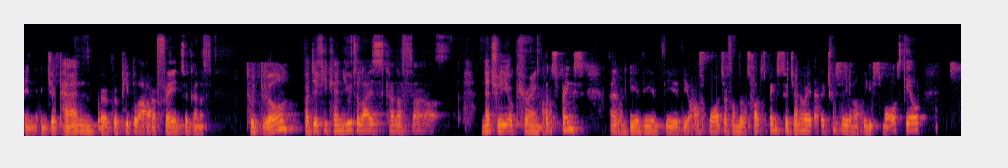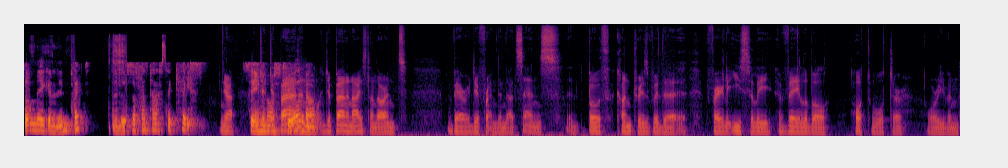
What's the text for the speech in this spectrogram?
in, in Japan where, where people are afraid to kind of to drill, but if you can utilize kind of uh, naturally occurring hot springs and the, the, the, the off water from those hot springs to generate electricity on a really small scale, still making an impact, then this is a fantastic case. Yeah. Same J- in Japan Australia. And, Japan and Iceland aren't very different in that sense. Both countries with a fairly easily available hot water or even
